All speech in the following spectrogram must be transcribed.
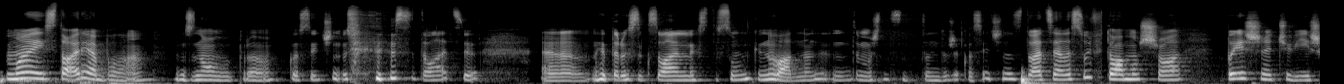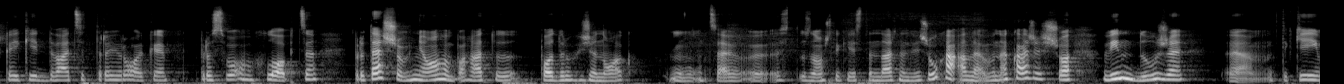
Моя історія була знову про класичну ситуацію е, гетеросексуальних стосунків. Ну, ладно, тому що це не дуже класична ситуація, але суть в тому, що пише човішка, який 23 роки, про свого хлопця, про те, що в нього багато подруг жінок. Це е, знову ж таки стандартна двіжуха, але вона каже, що він дуже е, такий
